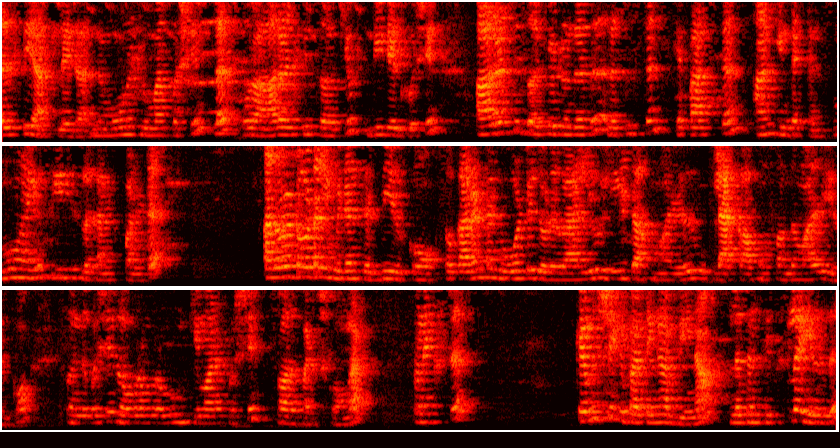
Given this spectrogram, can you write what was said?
LC oscillator இந்த மூணு டூ மார்க் கொஸ்டின் ப்ளஸ் ஒரு RLC circuit detail question RLC சர்க்கியூட்ன்றது ரெசிஸ்டன்ஸ் கெப்பாசிட்டன்ஸ் அண்ட் இண்டக்டன்ஸ் மூணையும் சீரீஸில் கனெக்ட் பண்ணிட்டு அதோட டோட்டல் இம்பிடன்ஸ் எப்படி இருக்கும். ஸோ கரண்ட் அண்ட் வோல்டேஜோட வேல்யூ லீட் ஆகுமா எது லேக் ஆகும்? ஸோ அந்த மாதிரி இருக்கும். ஸோ இந்த கொஸ்டின் ரொம்ப ரொம்ப ரொம்ப முக்கியமான கொஸ்டின் ஸோ அதை படிச்சுக்கோங்க. ஸோ நெக்ஸ்ட்டு கெமிஸ்ட்ரிக்கு பார்த்தீங்க அப்படின்னா லெசன் சிக்ஸில் இருந்து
